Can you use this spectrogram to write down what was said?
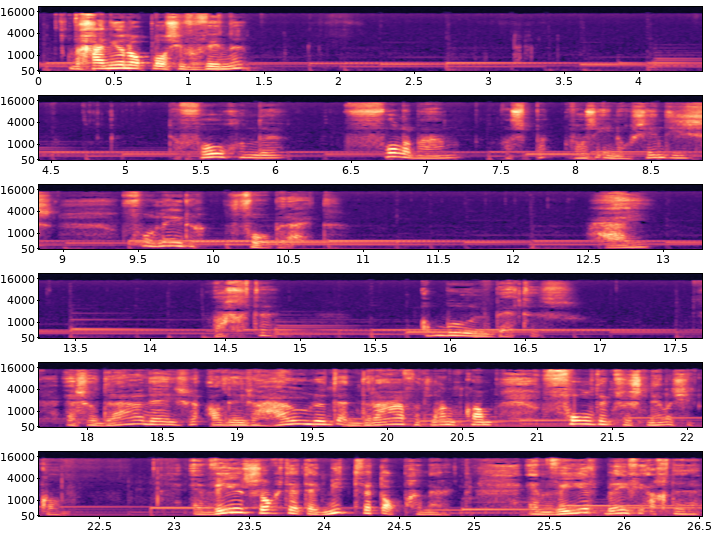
we gaan hier een oplossing voor vinden. De volgende volle maan was, was Innocentius volledig voorbereid. Hij wachtte op Boerlubertus. En zodra deze, al deze huilend en dravend lang kwam, volgde hem zo snel als hij kon. En weer zorgde dat hij niet werd opgemerkt. En weer bleef hij achter de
